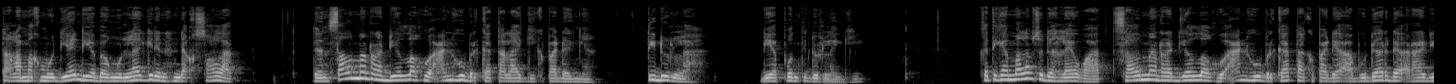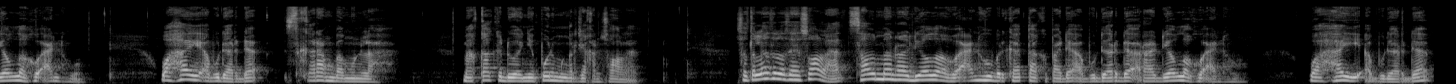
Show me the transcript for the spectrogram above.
Tak lama kemudian dia bangun lagi dan hendak sholat. Dan Salman radhiyallahu anhu berkata lagi kepadanya, tidurlah. Dia pun tidur lagi. Ketika malam sudah lewat, Salman radhiyallahu anhu berkata kepada Abu Darda radhiyallahu anhu, Wahai Abu Darda, sekarang bangunlah. Maka keduanya pun mengerjakan sholat. Setelah selesai sholat, Salman radhiyallahu anhu berkata kepada Abu Darda radhiyallahu anhu, Wahai Abu Darda,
